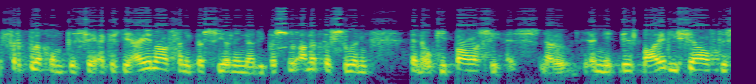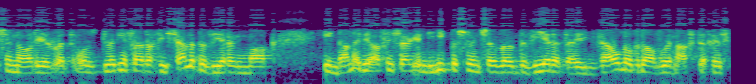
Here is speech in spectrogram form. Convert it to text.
verplig om te sê ek is die eienaar van die perseel en dat die persoon ander persoon in okkupasie is. Nou in dis baie dieselfde scenario wat ons dood eenvoudig dieselfde bewering maak en dan uit die afsig indien die persoon sou wou beweer dat hy wel nog daar woonagtig is,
